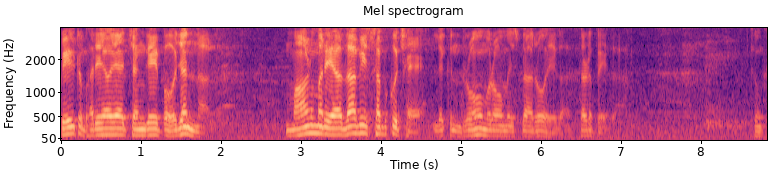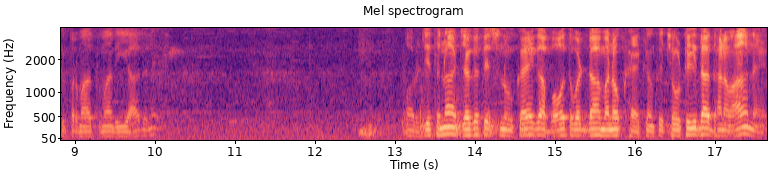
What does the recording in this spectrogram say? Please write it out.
ਪੇਟ ਭਰਿਆ ਹੋਇਆ ਚੰਗੇ ਭੋਜਨ ਨਾਲ। ਮਾਣ ਮਰਿਆਦਾ ਵੀ ਸਭ ਕੁਝ ਹੈ, ਲੇਕਿਨ ਰੋਮ ਰੋਮ ਇਸ ਦਾ ਰੋਏਗਾ, ਤੜਪੇਗਾ। ਕਿਉਂਕਿ ਪਰਮਾਤਮਾ ਦੀ ਯਾਦ ਨਹੀਂ। ਔਰ ਜਿਤਨਾ ਜਗਤ ਇਸ ਨੂੰ ਕਹੇਗਾ, ਬਹੁਤ ਵੱਡਾ ਮਨੁੱਖ ਹੈ, ਕਿਉਂਕਿ ਚੋਟੀ ਦਾ ਧਨਵਾਨ ਹੈ।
